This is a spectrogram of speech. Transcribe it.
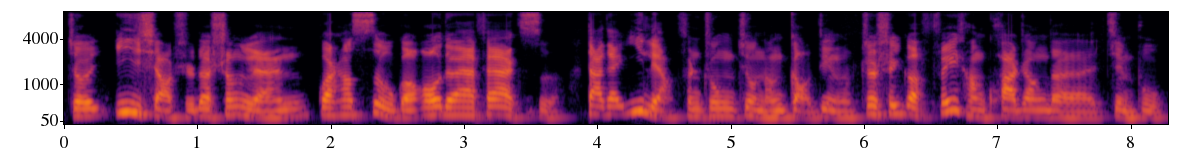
就一小时的声源挂上四五个 Audio FX，大概一两分钟就能搞定，这是一个非常夸张的进步。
